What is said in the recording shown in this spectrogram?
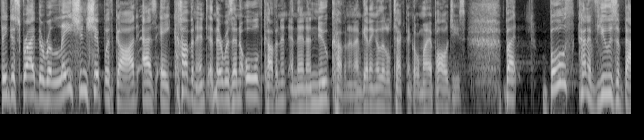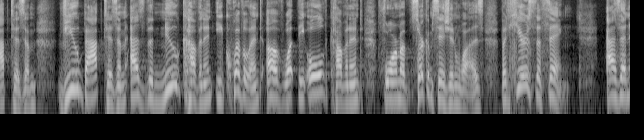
They describe the relationship with God as a covenant, and there was an old covenant and then a new covenant. I'm getting a little technical, my apologies. But both kind of views of baptism view baptism as the new covenant equivalent of what the old covenant form of circumcision was. But here's the thing as an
